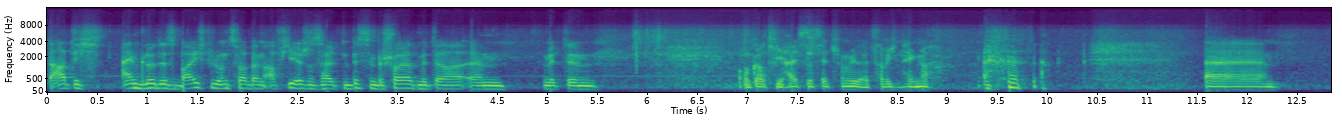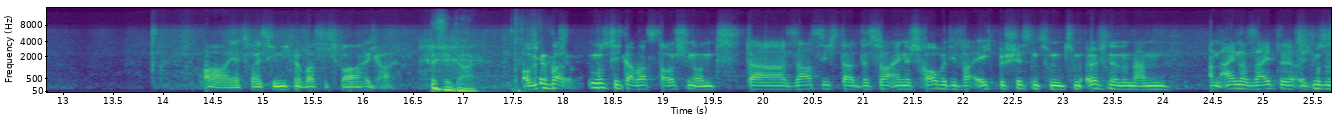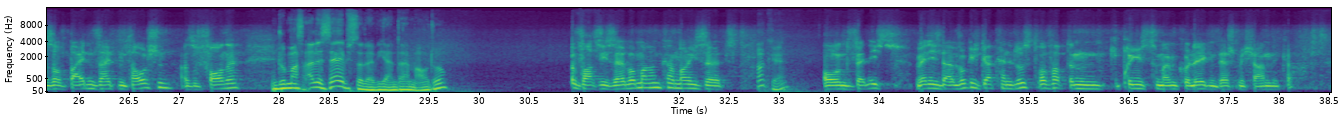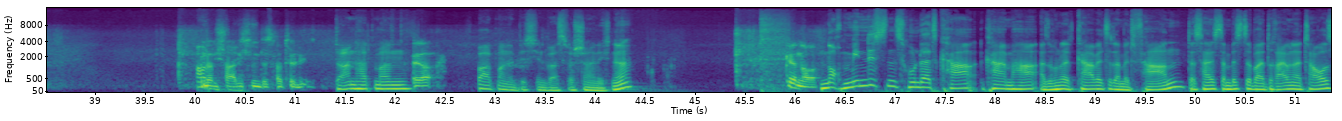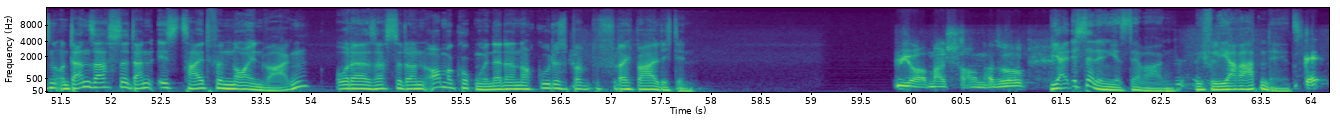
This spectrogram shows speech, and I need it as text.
Da hatte ich ein blödes Beispiel und zwar beim A4 ist es halt ein bisschen bescheuert mit der, ähm, mit dem, oh Gott, wie heißt das jetzt schon wieder? Jetzt habe ich einen Hänger. ähm, oh, jetzt weiß ich nicht mehr, was es war. Egal. Ist egal. Auf jeden Fall musste ich da was tauschen und da saß ich da, das war eine Schraube, die war echt beschissen zum, zum Öffnen und dann an einer Seite, ich muss es auf beiden Seiten tauschen, also vorne. Und du machst alles selbst oder wie an deinem Auto? Was ich selber machen kann, mache ich selbst. Okay. Und wenn ich, wenn ich da wirklich gar keine Lust drauf habe, dann bringe ich es zu meinem Kollegen, der ist Mechaniker. Auch Und dann zahle ich ihm das natürlich. Dann hat man, Ja, spart man ein bisschen was wahrscheinlich, ne? genau. Noch mindestens 100 K kmh, also 100 K willst du damit fahren. Das heißt, dann bist du bei 300.000 und dann sagst du, dann ist Zeit für einen neuen Wagen. Oder sagst du dann, oh, mal gucken, wenn der dann noch gut ist, vielleicht behalte ich den. Ja, mal schauen. Also Wie alt ist der denn jetzt, der Wagen? Wie viele Jahre hatten der jetzt? der,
